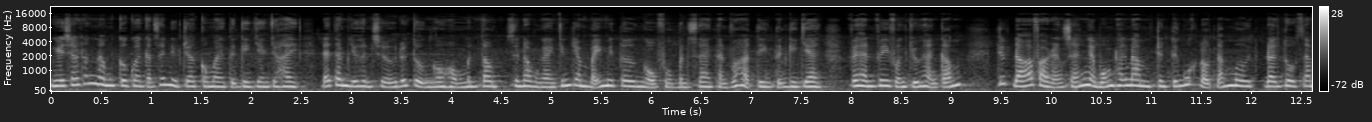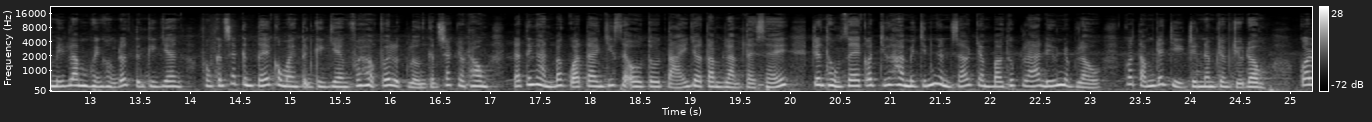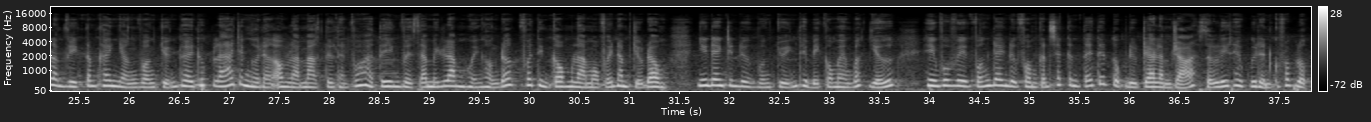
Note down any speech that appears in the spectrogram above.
Ngày 6 tháng 5, cơ quan cảnh sát điều tra công an tỉnh Kiên Giang cho hay đã tạm giữ hình sự đối tượng Ngô Hồng Minh Tông, sinh năm 1974, ngụ phường Bình Sang, thành phố Hà Tiên, tỉnh Kiên Giang về hành vi vận chuyển hàng cấm. Trước đó vào rạng sáng ngày 4 tháng 5 trên tuyến quốc lộ 80, đoạn thuộc xã Mỹ Lâm, huyện Hòn Đất, tỉnh Kiên Giang, phòng cảnh sát kinh tế công an tỉnh Kiên Giang phối hợp với lực lượng cảnh sát giao thông đã tiến hành bắt quả tang chiếc xe ô tô tải do Tâm làm tài xế. Trên thùng xe có chứa 29.600 bao thuốc lá điếu nhập lậu, có tổng giá trị trên 500 triệu đồng. Qua làm việc, Tâm khai nhận vận chuyển thuê thuốc lá cho người đàn ông lạ mặt từ thành phố Hà Tiên về xã Mỹ Lâm, huyện Hòn Đất với tiền công là 1,5 triệu đồng, nhưng đang trên đường vận chuyển thì bị công an bắt giữ. Hiện vụ việc vẫn đang được phòng cảnh sát kinh tế tiếp tục điều tra làm rõ, xử lý theo quy định của pháp luật.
